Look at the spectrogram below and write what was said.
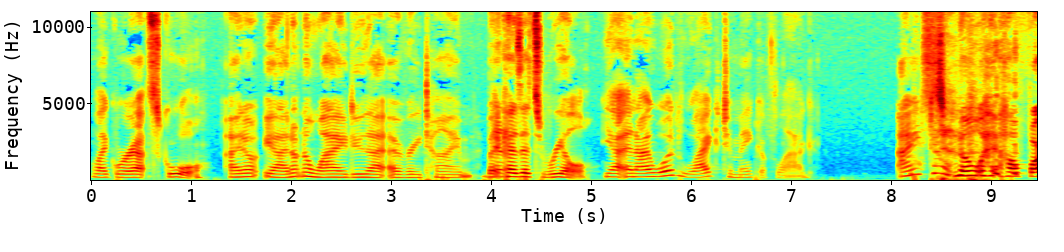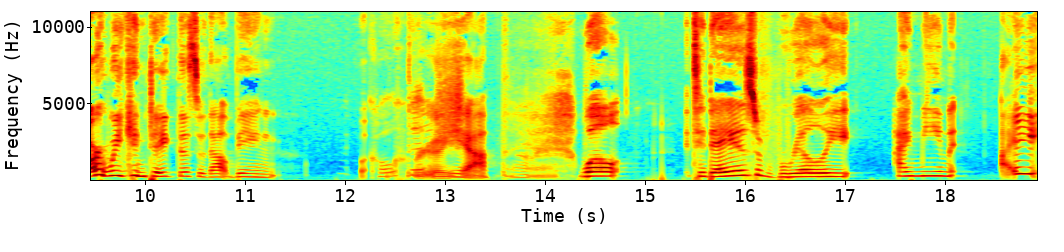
like we're at school. I don't yeah, I don't know why I do that every time. But because it's real. Yeah, and I would like to make a flag. I don't know how far we can take this without being Cultish? yeah. All right. Well, today is really I mean, I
